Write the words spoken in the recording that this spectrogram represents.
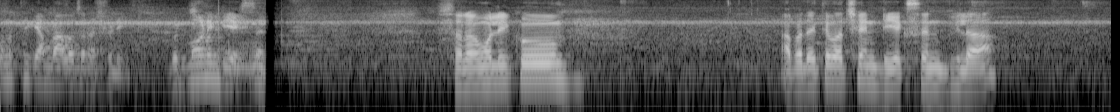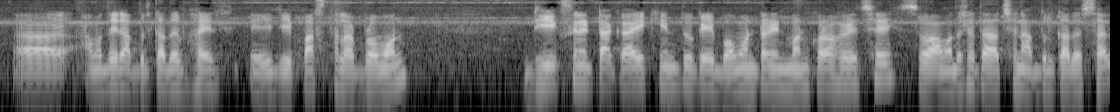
ওনার থেকে আমরা আলোচনা শুনি। Good morning DXN. সালামু আলাইকুম। আপনারা দেখতে পাচ্ছেন ডিএক্সএন ভিলা আমাদের আব্দুল কাদের ভাইয়ের এই যে পাঁচতলার ভ্রমণ ডিএক্সএনের টাকায় কিন্তু এই ভ্রমণটা নির্মাণ করা হয়েছে। সো আমাদের সাথে আছেন আব্দুল কাদের স্যার।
